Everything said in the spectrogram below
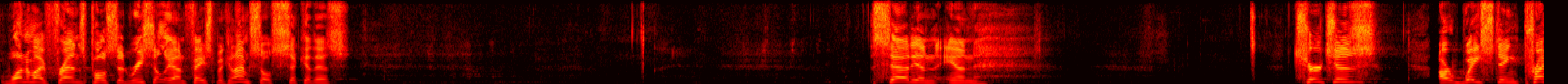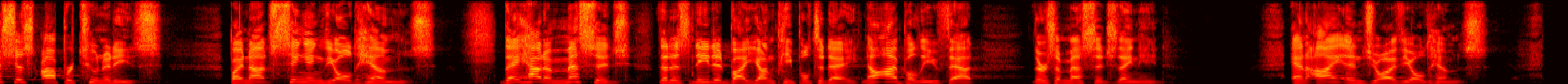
One of my friends posted recently on Facebook, and I'm so sick of this. Said in, in churches are wasting precious opportunities by not singing the old hymns. They had a message that is needed by young people today. Now, I believe that there's a message they need. And I enjoy the old hymns.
